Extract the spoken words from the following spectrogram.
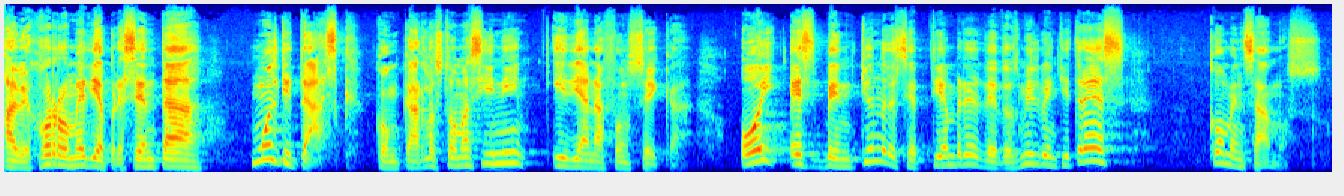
Abejorro Media presenta Multitask con Carlos Tomasini y Diana Fonseca. Hoy es 21 de septiembre de 2023. Comenzamos.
